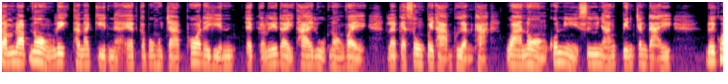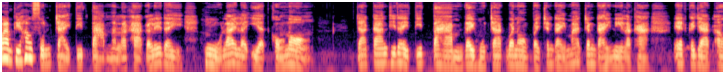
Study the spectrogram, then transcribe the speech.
สำหรับน้องเล็กธนกิจเนี่ยแอดก็บ่ฮู้จักพ่อได้เห็นแอดก็เลยได้ถ่ายรูปน้องไว้แล้วก็ส่งไปถามเพื่อนค่ะ ว่าน้องคนนี้ซื้อหยังเป็นจังใด โดยความที่เฮาสนใจติดตามนั่นล่ะค่ะก็เลยได้หูรายละเอียดของน้อง จากการที่ได้ติดตามได้หูจักว่าน้องไปจังใดมาจังใดนี่ล่ะค่ะแอดก็อยากเอา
